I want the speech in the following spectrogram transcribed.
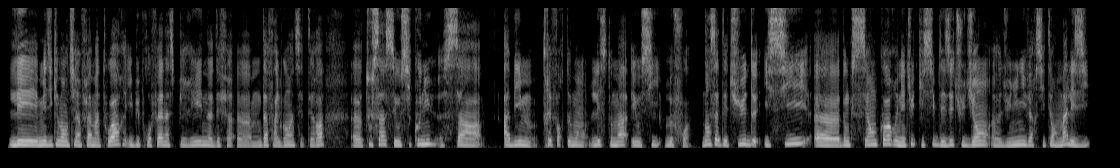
Les médicaments anti-inflammatoires, ibuprofène, aspirine, euh, dafalgan, etc. Euh, tout ça, c'est aussi connu. Ça abîme très fortement l'estomac et aussi le foie. Dans cette étude ici, euh, donc c'est encore une étude qui cible des étudiants euh, d'une université en Malaisie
